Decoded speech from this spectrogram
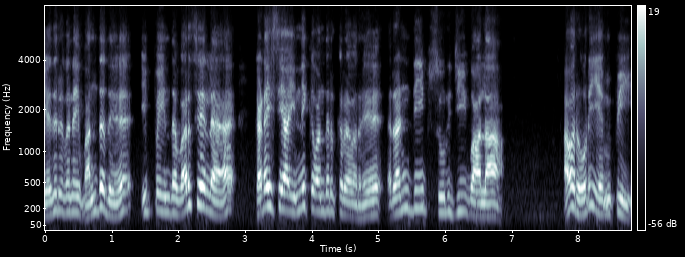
எதிர்வினை வந்தது. இப்ப இந்த வரிசையில கடைசியா இன்னைக்கு வந்திருக்கிறவர் ரன்தீப் சுர்ஜிவாலா. அவர் ஒரு எம்பி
